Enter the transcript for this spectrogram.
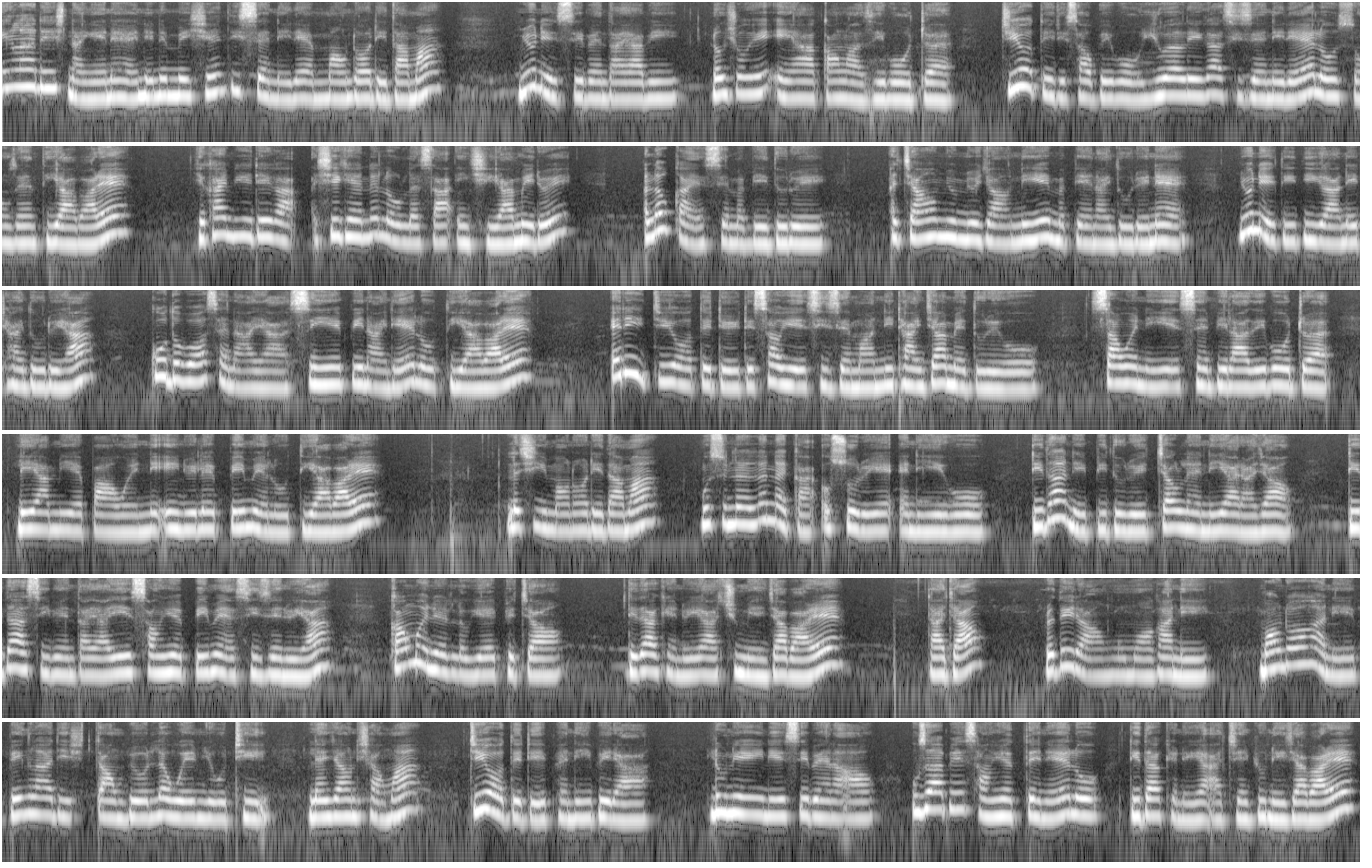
င်္ဂလားဒေ့ရှ်နိုင်ငံနဲ့နေနေမရှင်းတိဆက်နေတဲ့မောင်တော်ဒေသမှာမြို့နေစီပင်သားရပြီးလုံခြုံရေးအင်အားကောင်းလာစေဖို့အတွက်ဂျီယိုတီတိဆောက်ပေးဖို့ ULA ကစီစဉ်နေတယ်လို့စုံစမ်းသိရပါဗျ။ရခိုင်ပြည်ဒေကအရှိခံလက်လုံလက်စားအင်ချီရမိတွေအလောက်ကိုင်းအစင်မပြေသူတွေအကြောင်းမျိုးမျိုးကြောင့်နေရမပြေနိုင်သူတွေနဲ့မြို့နေတီးတီးကနေထိုင်သူတွေဟာကိုယ်သဘောဆန္ဒအရစီရင်ပေးနိုင်တယ်လို့သိရပါဗျ။အဲ့ဒီကြည်ရော်တစ်တွေတိဆောက်ရေးအစီအစဉ်မှာနေထိုင်ကြမဲ့သူတွေကို စာဝတ်နေရေးအဆင်ပြေလာစေဖို့အတွက်လေယာမြေပါဝင်နေအိမ်တွေလည်းပေးမယ်လို့သိရပါဗျ။လက်ရှိမောင်တော်ဒေသမှာမွတ်စလင်လက်နက်ကိုင်အုပ်စုတွေရဲ့ NDA ကိုဒေသနေပြည်သူတွေကြောက်လန့်နေရတာကြောင့်ဒေသစီပင်တရားရေးဆောင်ရွက်ပေးမယ့်အစီအစဉ်တွေဟာကောင်းမွန်တဲ့လုပ်ရဲဖြစ်ကြောင်းဒေသခံတွေကချူမြင်ကြပါတယ်။ဒါကြောင့်ရသေတောင်ငုံမော်ကနေမောင်တော်ကနေဘင်္ဂလားဒေ့ရှ်တောင်ပြိုလက်ဝဲမြို့အထိလမ်းကြောင်းတစ်လျှောက်မှာကြီးရော်တစ်တွေဖန်တီးပေးတာလူနေအိမ်တွေစီပင်လာအောင် ဦးစားပေးဆောင်ရွက်တင်တယ်လို့ဒေသခံတွေကအကြံပြုနေကြပါတယ်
